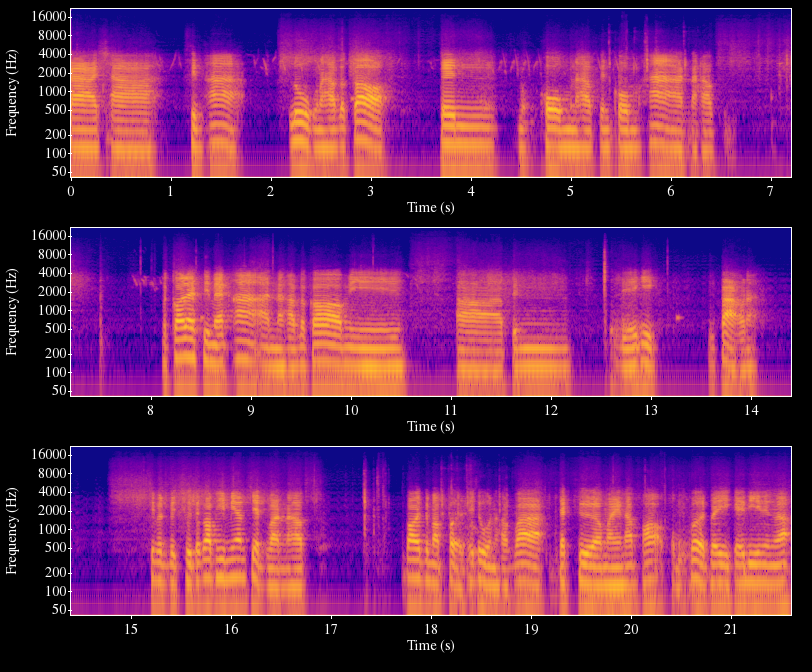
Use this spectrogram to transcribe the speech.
กาชา 15 ลูกนะครับ แล้วก็เป็นโคมนะครับ เป็นโคม 5 อันนะครับ แล้วก็ได้ซีแม็ก5อันนะครับ แล้วก็มีอ่าเป็นเด็กอีก หรือเปล่านะ ที่มันเป็นชุดแล้วก็พรีเมียมเจ็ดวันนะครับ ก็จะมาเปิดให้ดูนะครับ ว่าจะเกลือไหมนะครับ เพราะผมเปิดไปอีกไอดีหนึ่งแล้ว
